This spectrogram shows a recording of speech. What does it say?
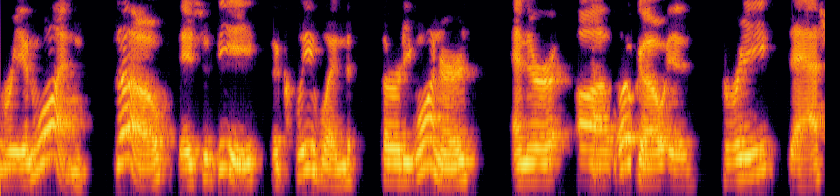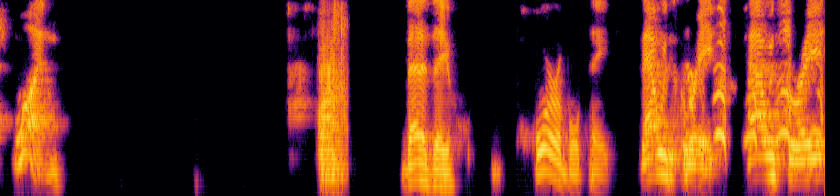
3 and 1. So they should be the Cleveland 31ers and their uh, logo is 3 dash 1. That is a horrible take. That was great. that was great.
